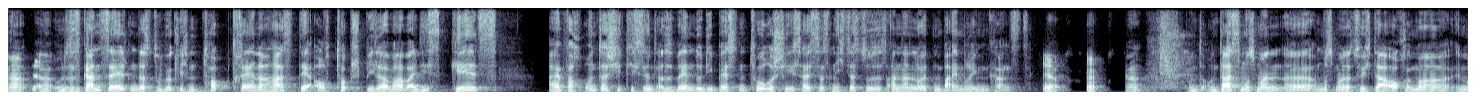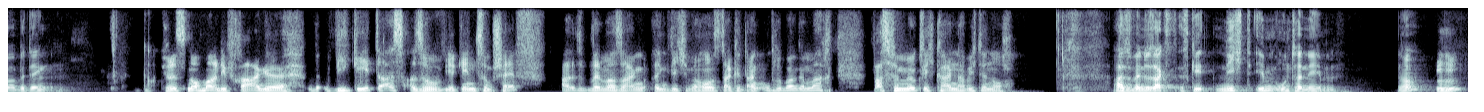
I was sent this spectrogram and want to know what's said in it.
Ja, ja. Äh, und es ist ganz selten, dass du wirklich einen Top-Trainer hast, der auch Top-Spieler war, weil die Skills einfach unterschiedlich sind. Also wenn du die besten Tore schießt, heißt das nicht, dass du das anderen Leuten beibringen kannst. Ja. ja. ja? Und, und das muss man, äh, muss man natürlich da auch immer, immer bedenken. Chris, nochmal die Frage, wie geht das? Also wir gehen zum Chef, also wenn wir sagen, eigentlich wir haben uns da Gedanken drüber gemacht. Was für Möglichkeiten habe ich denn noch? Also wenn du sagst, es geht nicht im Unternehmen, ne? Mhm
